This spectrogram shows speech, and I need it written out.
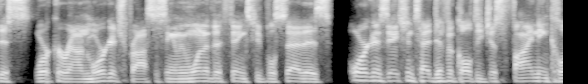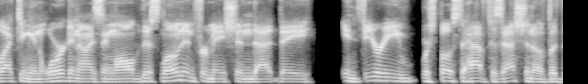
this work around mortgage processing. I mean, one of the things people said is organizations had difficulty just finding, collecting, and organizing all this loan information that they, in theory, were supposed to have possession of, but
